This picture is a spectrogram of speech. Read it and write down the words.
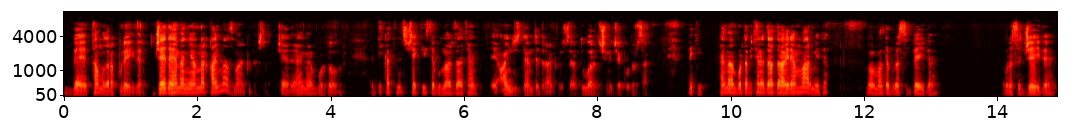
B tam olarak buraya gider. C de hemen yanına kaymaz mı arkadaşlar? C de hemen burada olur. E, dikkatinizi çektiyse bunlar zaten e, aynı düzlemdedir arkadaşlar. Duvarı düşünecek olursak. Peki hemen burada bir tane daha dairem var mıydı? Normalde burası B'ydi. Burası C'ydi.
